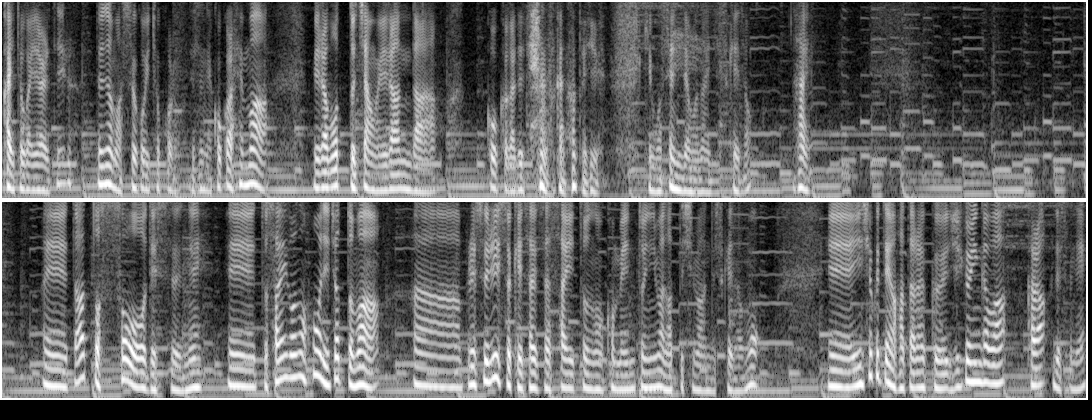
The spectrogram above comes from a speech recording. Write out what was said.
回答が得られているというのはまあすごいところですね。ここら辺まあベラボットちゃんを選んだ効果が出てるのかなという気もせんでもないですけど、はい。えっ、と、あとそうですね、えっ、と、最後の方にちょっとまあ、あプレスリリースを掲載したサイトのコメントにはなってしまうんですけども、えー飲食店を働く従業員側からですね、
